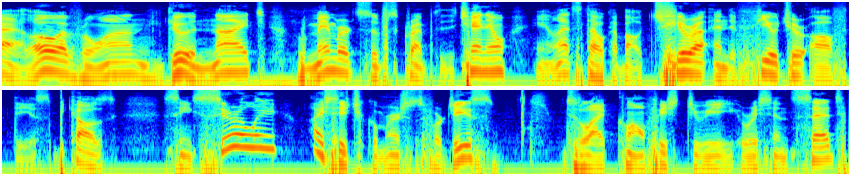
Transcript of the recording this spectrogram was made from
Hello everyone, good night. Remember to subscribe to the channel and let's talk about She-Ra and the future of this because sincerely I see commercials for this just like Clownfish TV recently said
